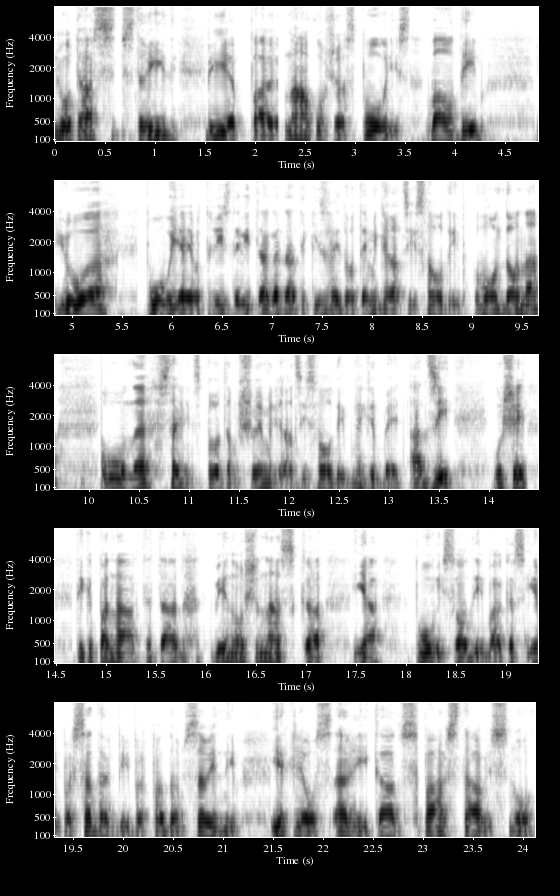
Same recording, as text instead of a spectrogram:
Ļoti asi strīdi bija par nākošās polijas valdību, jo Polijā jau 39. gadā tika izveidota emigrācijas valdība Londonā, un eh, Staļins, protams, šo emigrācijas valdību negribēja atzīt. Šeit tika panākta tāda vienošanās, ka, ja Polijas valdībā, kas ir par sadarbību ar Padomju Savienību, iekļaus arī kādus pārstāvis no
